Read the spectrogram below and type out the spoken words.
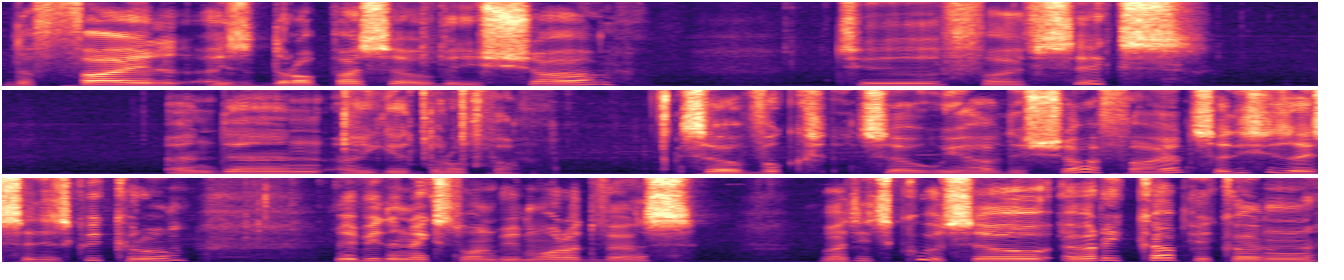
the file is dropper so be sha 256 and then I get dropper. So book so we have the SHA file. So this is I said is quick room. Maybe the next one be more advanced but it's cool so every recap you can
